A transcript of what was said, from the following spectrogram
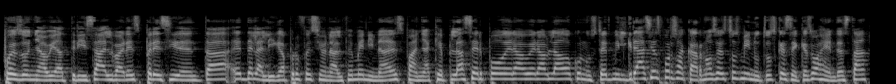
Pues doña Beatriz Álvarez, presidenta eh, de la Liga Profesional Femenina de España, qué placer poder haber hablado con usted. Mil gracias por sacarnos estos minutos que sé que su agenda está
